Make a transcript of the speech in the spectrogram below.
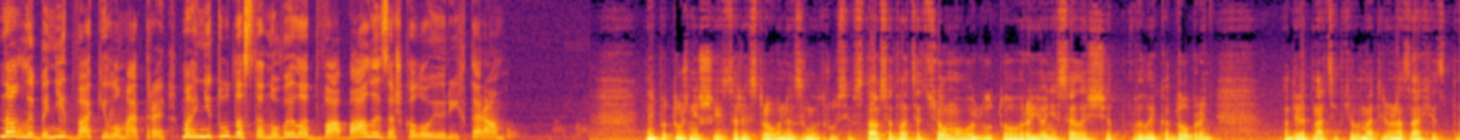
на глибині 2 кілометри. Магнітуда становила 2 бали за шкалою Ріхтера. Найпотужніший з зареєстрованих землетрусів стався 27 лютого в районі селища Велика Добрань на 19 кілометрів на захід е,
